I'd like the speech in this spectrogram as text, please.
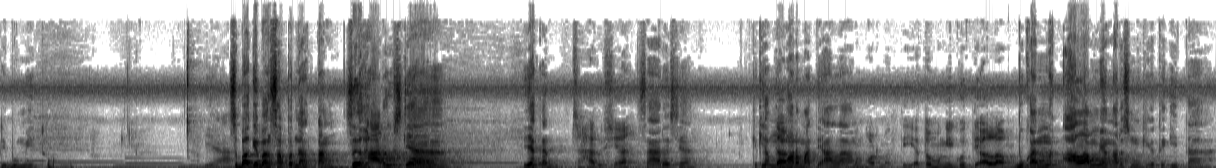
di bumi itu. Ya. sebagai bangsa pendatang seharusnya. Ya kan? Seharusnya. Seharusnya kita, Kita menghormati alam menghormati atau mengikuti alam. bukan alam yang harus mengikuti kita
